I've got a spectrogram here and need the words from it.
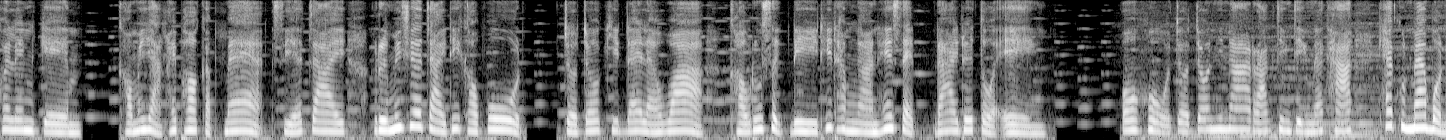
ค่อยเล่นเกม เขาไม่อยากให้พ่อกับแม่ เสียใจ หรือไม่เชื่อใจที่เขาพูด โจโจ้คิดได้แล้วว่า เขารู้สึกดีที่ทำงานให้เสร็จได้ด้วยตัวเอง โอ้โห โจโจ้นี่น่ารักจริง ๆ นะคะ แค่คุณแม่บ่น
